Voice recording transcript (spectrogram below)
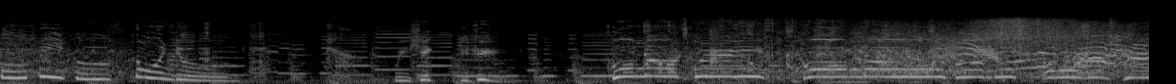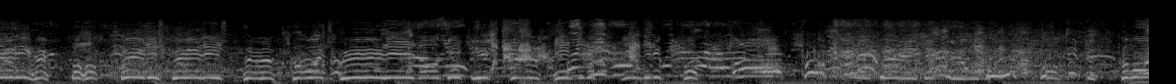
Oh, people. Come on, dude. We shake the tree. Come down, Squirrely! Come down, Squirrely! Come on, Squirrely! Oh, where the? Uh, come on, Squirrelies! I'll get you! Into the, into the, oh, oh, Come on,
